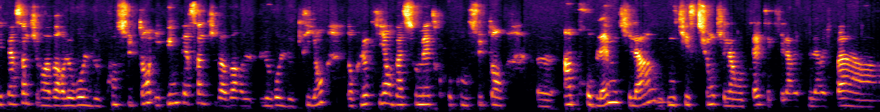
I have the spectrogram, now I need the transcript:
Des personnes qui vont avoir le rôle de consultant et une personne qui va avoir le rôle de client. Donc, le client va soumettre au consultant euh, un problème qu'il a, une question qu'il a en tête et qu'il n'arrive pas à,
